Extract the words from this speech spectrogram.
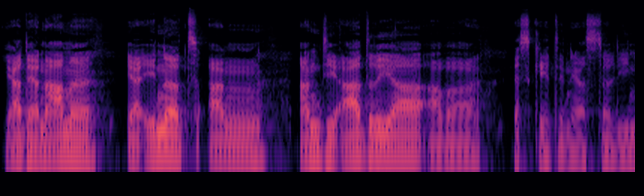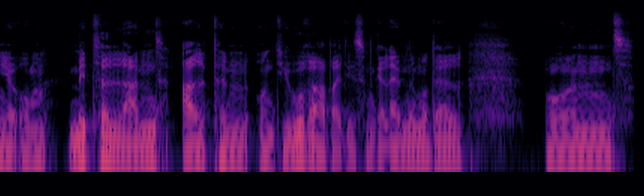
Ja, der Name erinnert an, an die Adria, aber es geht in erster Linie um Mittelland, Alpen und Jura bei diesem Geländemodell. Und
